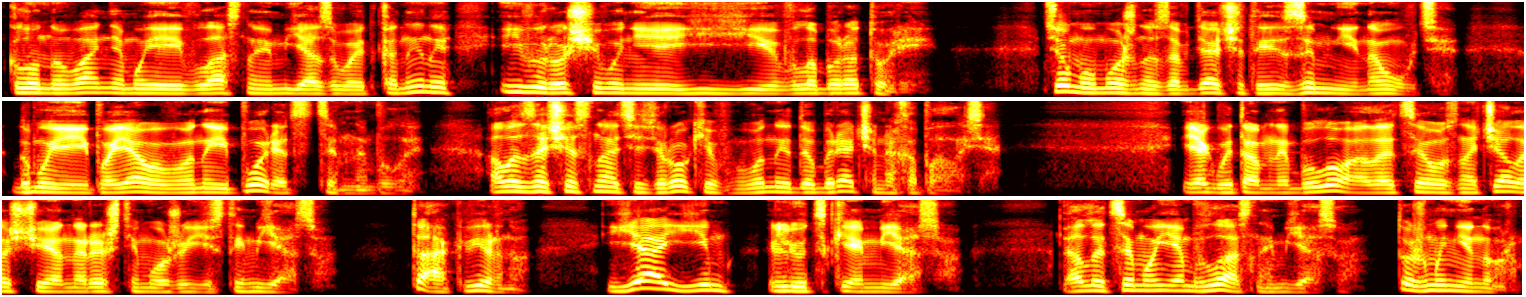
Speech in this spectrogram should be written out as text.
клонування моєї власної м'язової тканини і вирощування її в лабораторії. Цьому можна завдячити земній науці. До моєї появи вони і поряд з цим не були, але за 16 років вони добряче нахапалися. Як би там не було, але це означало, що я нарешті можу їсти м'ясо. Так, вірно, я їм людське м'ясо. Але це моє власне м'ясо, тож мені норм.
